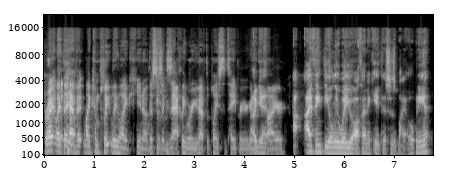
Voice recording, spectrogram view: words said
right? Like they But- have it like completely like you know this is exactly where you have to place the tape or you're going to get Again, fired. I, I think the only way you authenticate this is by opening it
